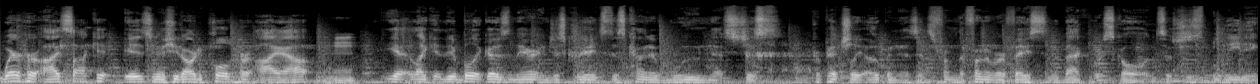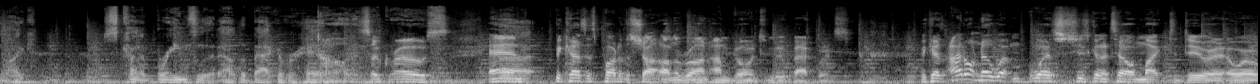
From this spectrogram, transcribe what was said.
where her eye socket is, you know, she'd already pulled her eye out. Mm-hmm. Yeah, like the bullet goes in there and just creates this kind of wound that's just perpetually open as it's from the front of her face to the back of her skull, and so she's bleeding like just kind of brain fluid out of the back of her head. Oh, that's so gross. And Uh, because it's part of the shot on the run, I'm going to move backwards. Because I don't know what what she's going to tell Mike to do, or, or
